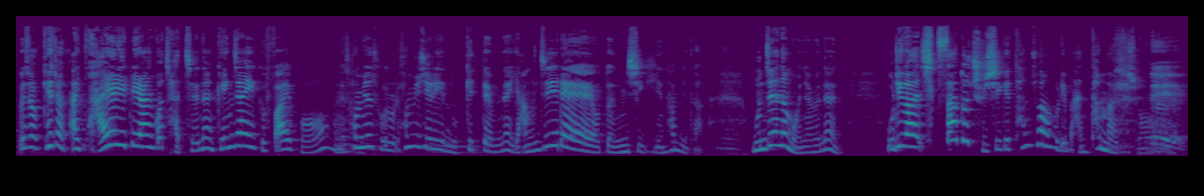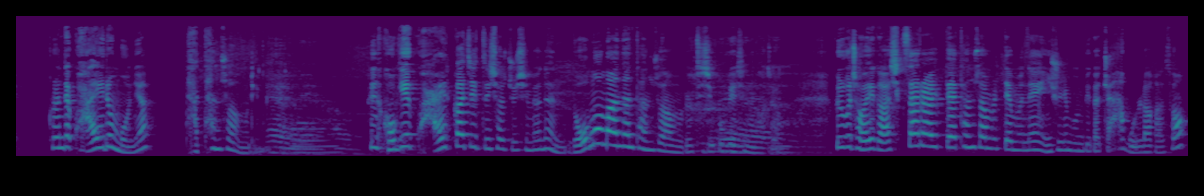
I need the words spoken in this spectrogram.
그래서 개정 아니 과일이라는 것 자체는 굉장히 그 파이버 섬유질 섬유질이 높기 때문에 양질의 어떤 음식이긴 합니다. 문제는 뭐냐면은 우리가 식사도 주식에 탄수화물이 많단 말이죠. 네. 그런데 과일은 뭐냐? 다 탄수화물입니다. 네. 그래서 거기에 과일까지 드셔주시면은 너무 많은 탄수화물을 드시고 계시는 거죠. 그리고 저희가 식사를 할 때 탄수화물 때문에 인슐린 분비가 쫙 올라가서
